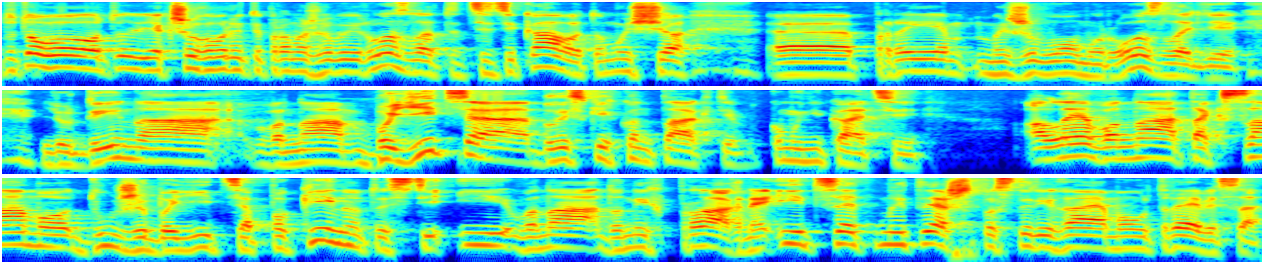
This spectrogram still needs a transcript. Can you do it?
До того, якщо говорити про межовий розлад, це цікаво, тому що е, при межовому розладі людина вона боїться близьких контактів, комунікації але вона так само дуже боїться покинутості, і вона до них прагне. І це ми теж спостерігаємо у Тревіса.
